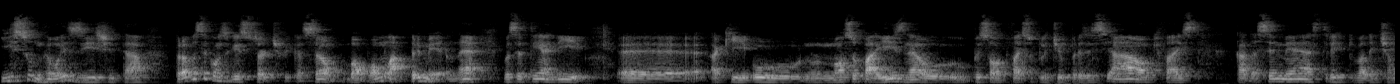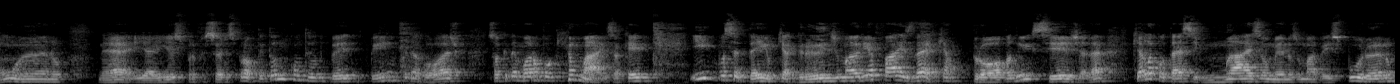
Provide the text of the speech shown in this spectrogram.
Isso não existe, tá? Para você conseguir sua certificação, bom, vamos lá. Primeiro, né? Você tem ali é, aqui o no nosso país, né? O pessoal que faz supletivo presencial, que faz cada semestre, equivalente a um ano, né? E aí os professores, pronto, tem todo um conteúdo bem, bem, pedagógico, só que demora um pouquinho mais, ok? E você tem o que a grande maioria faz, né? Que é a prova do Enseja, né? Que ela acontece mais ou menos uma vez por ano.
